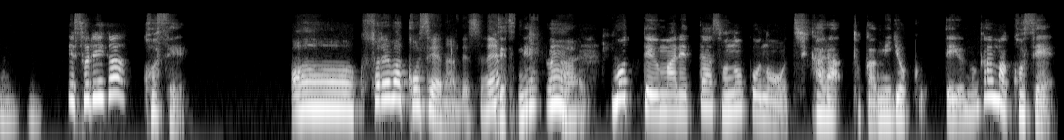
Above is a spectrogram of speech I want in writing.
うんうん、で、それが個性。ああ、それは個性なんですね。ですね。うん。はい、持って生まれたその子の力とか魅力っていうのが、まあ個性。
